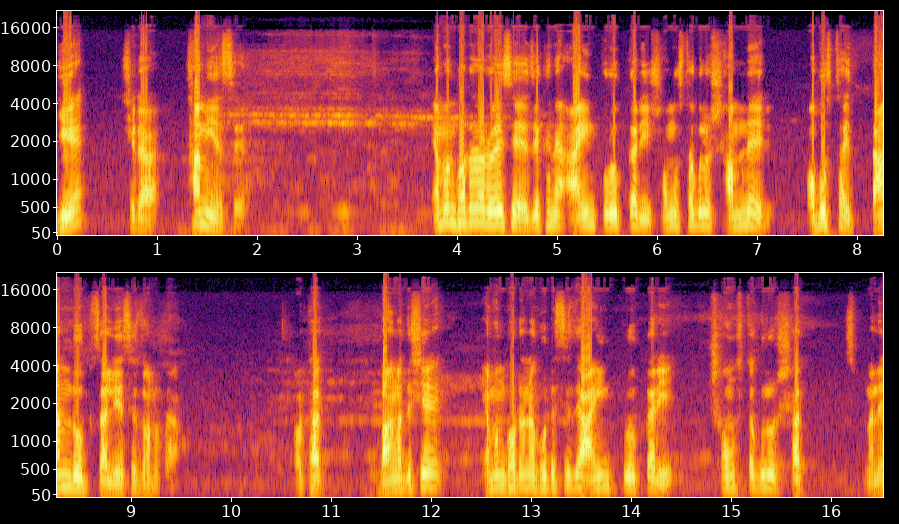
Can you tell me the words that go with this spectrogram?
গিয়ে সেটা থামিয়েছে। এমন ঘটনা রয়েছে যেখানে আইন প্রয়োগকারী সংস্থাগুলোর সামনের অবস্থায় তাণ্ডব চালিয়েছে জনতা। অর্থাৎ বাংলাদেশে এমন ঘটনা ঘটেছে যে আইন প্রয়োগকারী সংস্থাগুলোর সাথ মানে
